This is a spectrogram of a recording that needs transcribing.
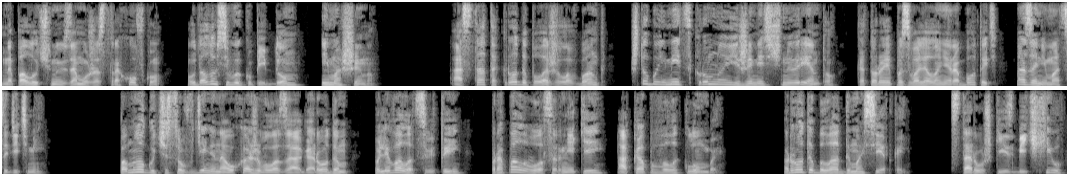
На полученную за мужа страховку удалось выкупить дом и машину. Остаток рода положила в банк, чтобы иметь скромную ежемесячную ренту, которая позволяла не работать, а заниматься детьми. По много часов в день она ухаживала за огородом, поливала цветы, пропалывала сорняки, окапывала клумбы. Рода была домоседкой. Старушки из Бичхилл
